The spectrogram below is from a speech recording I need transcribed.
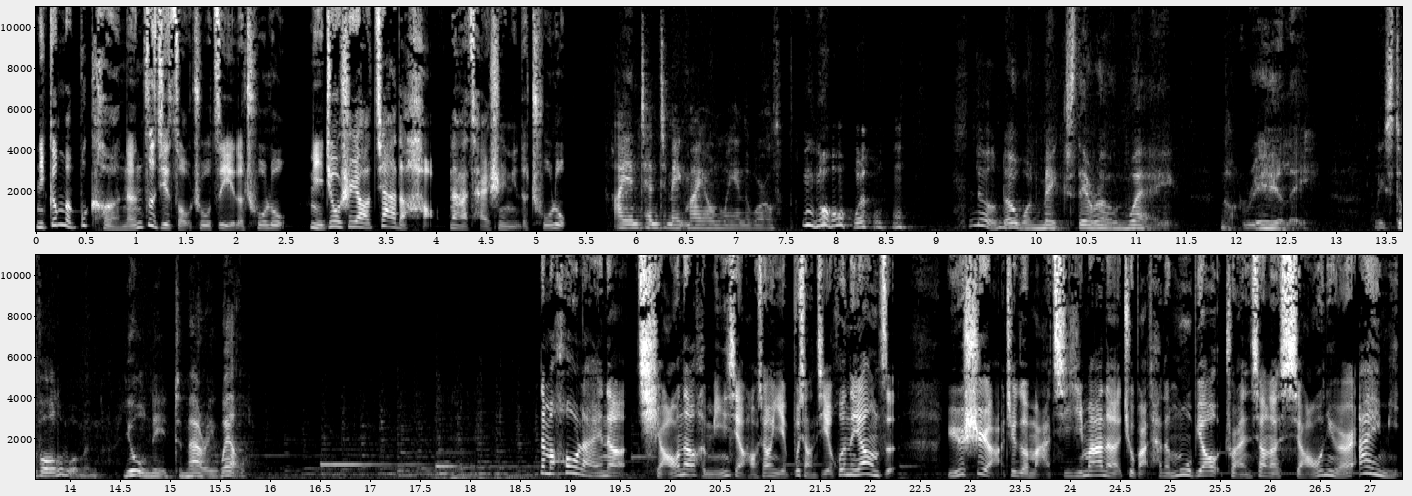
你根本不可能自己走出自己的出路，你就是要嫁得好，那才是你的出路。” I intend to make my own way in the world. Oh, well, no, no one makes their own way. Not really. Least of all a woman. You'll need to marry well. 那么后来呢？乔呢，很明显好像也不想结婚的样子。于是啊，这个马奇姨妈呢，就把她的目标转向了小女儿艾米。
